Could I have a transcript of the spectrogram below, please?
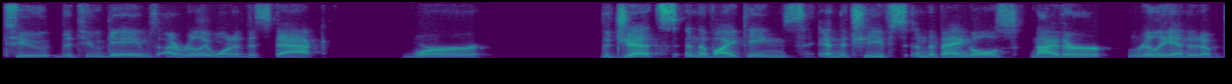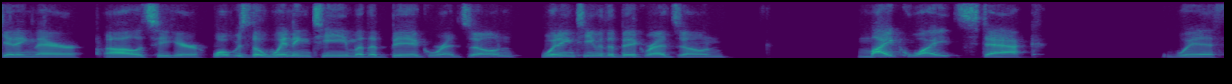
two the two games I really wanted to stack were the Jets and the Vikings and the Chiefs and the Bengals. Neither really ended up getting there. Uh let's see here. What was the winning team of the big red zone? Winning team of the big red zone. Mike White stack with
